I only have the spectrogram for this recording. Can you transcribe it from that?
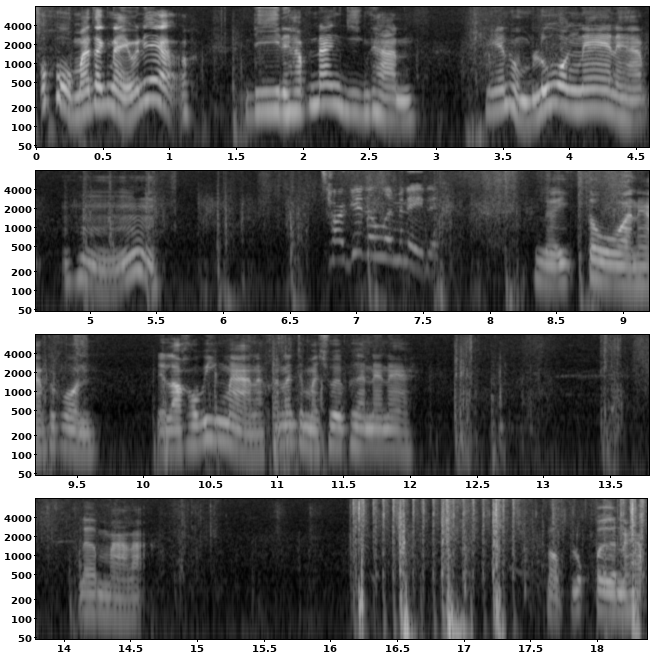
โอ้โห มาจากไหนวะเนี่ย ดีนะครับ นั่งยิงทัน ไม่งั้นผมล่วงแน่นะครับอื้อหือ Target eliminated. เหลืออีกตัวนะครับทุกคน เดี๋ยวเราเขาวิ่งมานะเขาน่าจะมาช่วยเพื่อนแน่ๆ เริ่มมาละ หลบลูกปืนนะครับ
